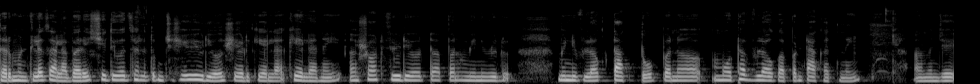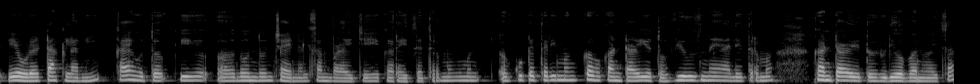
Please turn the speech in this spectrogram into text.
तर म्हटलं चला बरेचसे दिवस झाले तुमच्याशी व्हिडिओ शेअर केला केला नाही. शॉर्ट व्हिडिओ तर आपण मिनी व्हिडिओ मिनी व्लॉग टाकतो. पण मोठा व्लॉग आपण टाकत नाही. म्हणजे एवढं टाकला नाही. काय होतं की दोन दोन चॅनल सांभाळायचे हे करायचं. तर मग मग कुठंतरी मग क कंटाळा येतो. व्ह्यूज नाही आले तर मग कंटाळा येतो व्हिडिओ बनवायचा.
